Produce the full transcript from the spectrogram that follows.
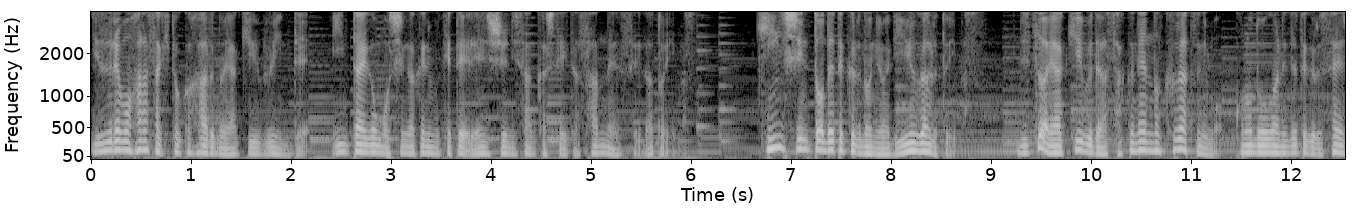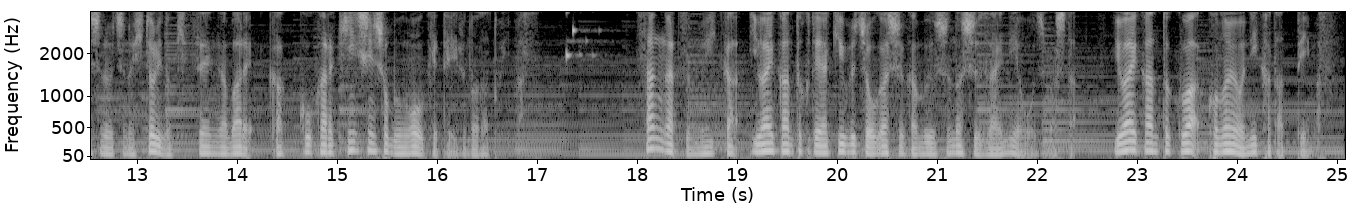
いずれも花咲徳春の野球部員で、引退後も進学に向けて練習に参加していた3年生だといいます。謹慎と出てくるのには理由があると言います。実は野球部では昨年の9月にもこの動画に出てくる選手のうちの1人の喫煙がバレ学校から謹慎処分を受けているのだといいます。3月6日岩井監督と野球部長が週刊文春の取材に応じました。岩井監督はこのように語っています。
